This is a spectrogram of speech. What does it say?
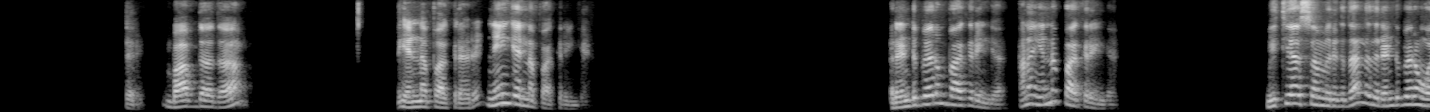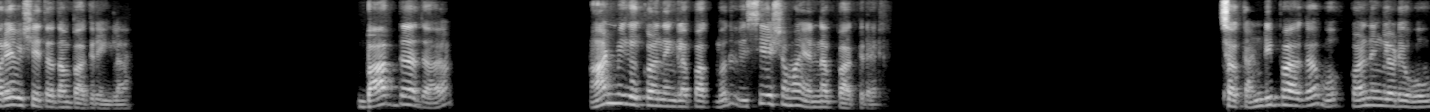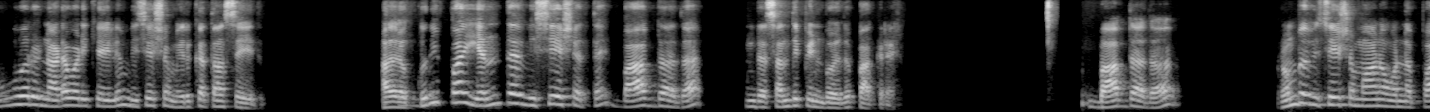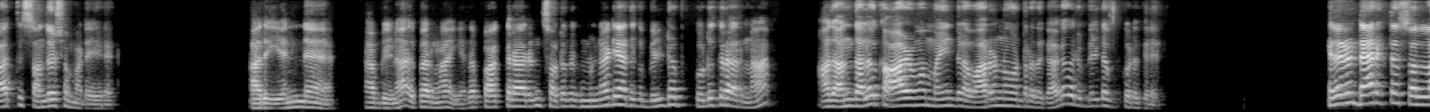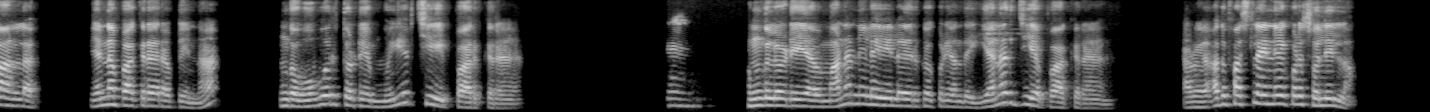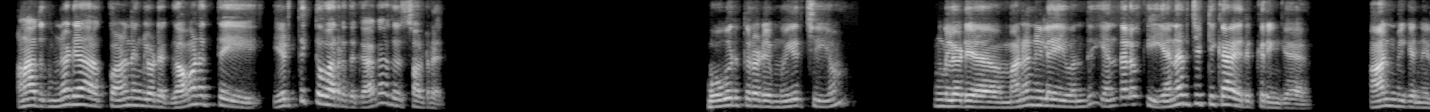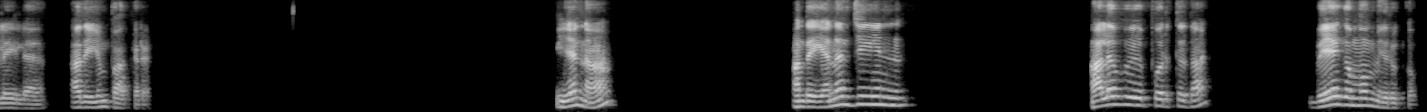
சரி. பாப்தாதா என்ன பாக்குறாரு? நீங்க என்ன பாக்குறீங்க? ரெண்டு பேரும் பாக்குறீங்க. ஆனா என்ன பாக்குறீங்க? வித்தியாசம் இருக்குதா? அல்லது ரெண்டு பேரும் ஒரே விஷயத்த தான் பாக்குறீங்களா? பாப்தாதா ஆன்மீக குழந்தைங்களை பார்க்கும்போது விசேஷமா என்ன பாக்குறாரு சோ கண்டிப்பாக குழந்தைங்களுடைய ஒவ்வொரு நடவடிக்கையிலும் விசேஷம் இருக்கத்தான் செய்யுது. அதுல குறிப்பா எந்த விசேஷத்தை பாப்தாதா இந்த சந்திப்பின் பொழுது பாக்குறாரு பாப்தாதா ரொம்ப விசேஷமான ஒன்ன பார்த்து சந்தோஷம் அடைகிறார். அது என்ன? அப்படின்னா அது பாருங்க எதை பாக்குறாருன்னு சொல்றதுக்கு முன்னாடி அதுக்கு பில்டப் கொடுக்குறாருன்னா அது அந்த அளவுக்கு ஆழமா மைண்ட்ல வரணும்ன்றதுக்காக ஒரு பில்டப் கொடுக்குறாரு. இல்லைன்னா டைரக்டா சொல்லலாம்ல. என்ன பாக்குறாரு அப்படின்னா உங்க ஒவ்வொருத்தருடைய முயற்சியை பார்க்கிறேன். உங்களுடைய மனநிலையில இருக்கக்கூடிய அந்த எனர்ஜியை பாக்குறேன் அப்படி அது ஃபர்ஸ்ட் லைன்லயே கூட சொல்லிடலாம். ஆனா அதுக்கு முன்னாடி குழந்தைங்களோட கவனத்தை எடுத்துட்டு வர்றதுக்காக அதை சொல்றாரு. ஒவ்வொருத்தருடைய முயற்சியும் உங்களுடைய மனநிலை வந்து எந்த அளவுக்கு எனர்ஜெட்டிக்கா இருக்கிறீங்க? ஆன்மீக நிலையில அதையும் பார்க்கிற ஏன்னா அந்த எனர்ஜியின் அளவு பொறுத்து தான் வேகமும் இருக்கும்.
